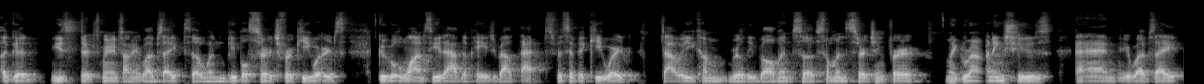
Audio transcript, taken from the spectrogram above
a good user experience on your website. So when people search for keywords, Google wants you to have the page about that specific keyword. That way you become really relevant. So if someone's searching for like running shoes and your website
